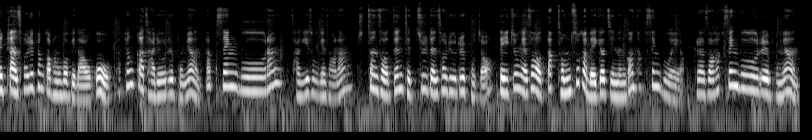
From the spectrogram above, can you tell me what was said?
일단 서류 평가 방법이 나오고 평가 자료를 보면 학생부랑 자기소개서랑 추천서 등 제출된 서류를 보죠. 근데 이 중에서 딱 점수가 매겨지는 건 학생부예요. 그래서 학생부를 보면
